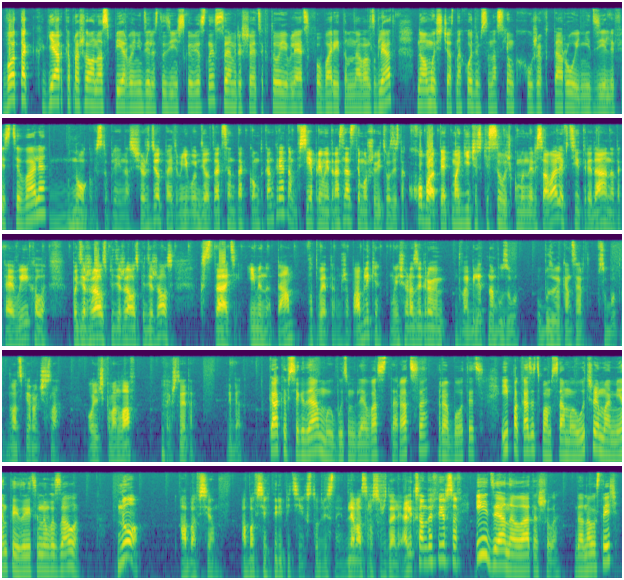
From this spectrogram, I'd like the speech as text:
Вот так ярко прошла у нас первая неделя студенческой весны. Сами решайте, кто является фаворитом, на ваш взгляд. Ну а мы сейчас находимся на съемках уже второй недели фестиваля. Много выступлений нас еще ждет, поэтому не будем делать акцент на каком-то конкретном. Все прямые трансляции ты можешь увидеть вот здесь так. Хоба, опять магически ссылочку мы нарисовали в титре, да, она такая выехала, подержалась, подержалась, подержалась. Кстати, именно там, вот в этом же паблике, мы еще разыгрываем два билета на Бузову. У Бузовой концерт в субботу, 21 числа. Олечка Ван Лав. Так что это, ребят, Как и всегда, мы будем для вас стараться, работать и показывать вам самые лучшие моменты из зрительного зала. Но обо всем, обо всех перипетиях «Студ весны». Для вас рассуждали Александр Фирсов И Диана Латышева. До новых встреч!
